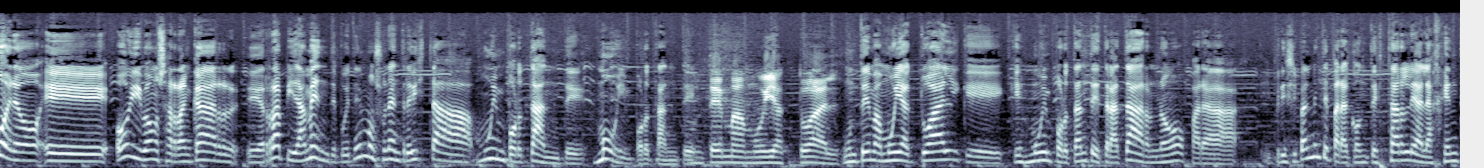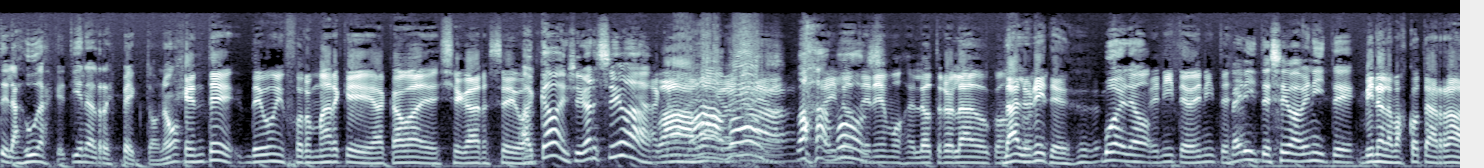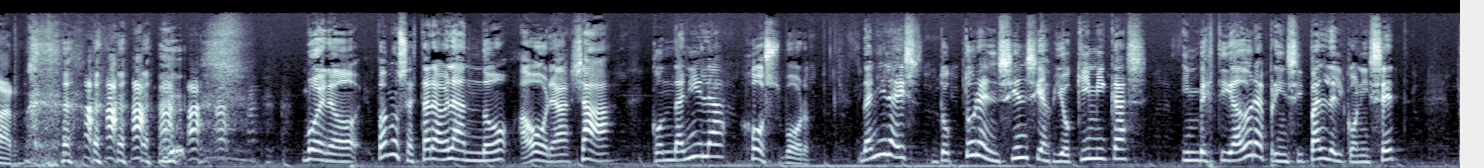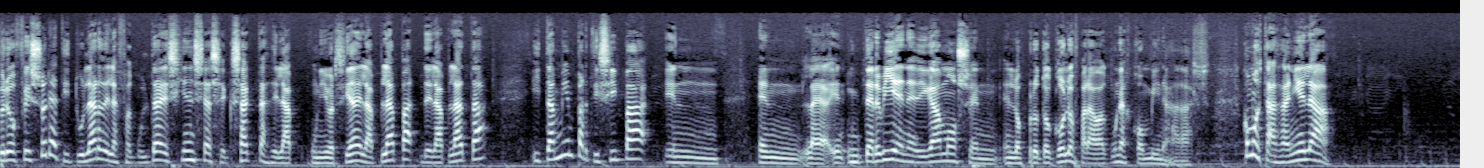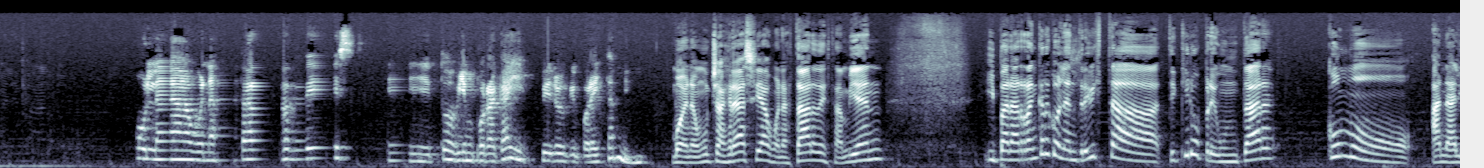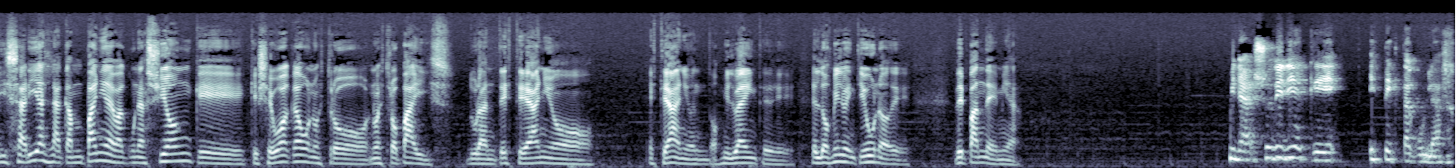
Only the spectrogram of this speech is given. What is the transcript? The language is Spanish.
Bueno, eh, hoy vamos a arrancar eh, rápidamente porque tenemos una entrevista muy importante, muy importante. Un tema muy actual. Un tema muy actual que, que es muy importante tratar, ¿no? Para y principalmente para contestarle a la gente las dudas que tiene al respecto, ¿no? Gente, debo informar que acaba de llegar Seba. ¿Acaba de llegar Seba? ¡Vamos! ¡Vamos! Ahí lo tenemos del otro lado. Con Dale, unite. Bueno, Venite, venite. venite, Seba, venite. Vino la mascota de Radar. Bueno, vamos a estar hablando ahora, ya, con Daniela Hosborg. Daniela es doctora en ciencias bioquímicas, investigadora principal del CONICET, profesora titular de la Facultad de Ciencias Exactas de la Universidad de La, Plata, de la Plata y también participa en, en la, en- interviene, digamos, en, en los protocolos para vacunas combinadas. ¿Cómo estás, Daniela? Hola, buenas tardes. Eh, Todo bien por acá y espero que por ahí también. Bueno, muchas gracias, buenas tardes también. Y para arrancar con la entrevista, te quiero preguntar cómo analizarías la campaña de vacunación que, que llevó a cabo nuestro, nuestro país durante este año, este año, en 2020, de, el 2021 de, de pandemia. Mira, yo diría que espectacular.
